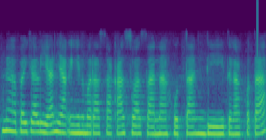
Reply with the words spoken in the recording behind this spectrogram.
Nah, bagi kalian yang ingin merasakan suasana hutan di tengah kota,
